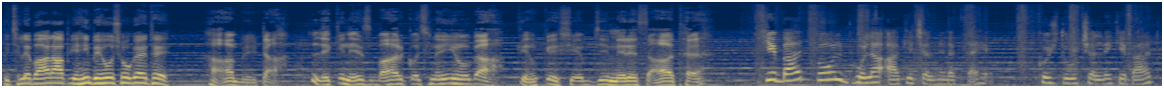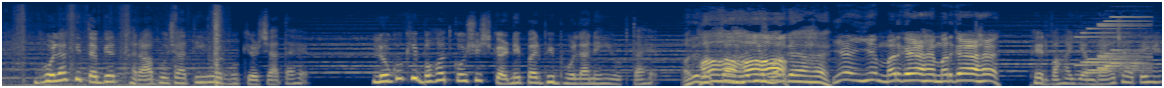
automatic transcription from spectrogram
पिछले बार आप यहीं बेहोश हो गए थे। हाँ बेटा लेकिन इस बार कुछ नहीं होगा क्योंकि शिव जी मेरे साथ है। ये बात बोल भोला आगे चलने लगता है। कुछ दूर चलने के बाद भोला की तबीयत खराब हो जाती है और वो गिर जाता है। लोगों की बहुत कोशिश करने पर भी भोला नहीं उठता है। अरे हाँ, लगता हाँ, है हाँ, ये हाँ। मर गया है। ये ये मर गया है मर गया है। फिर वहाँ यमराज आते हैं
